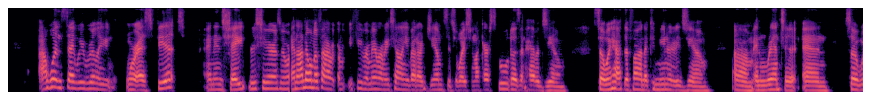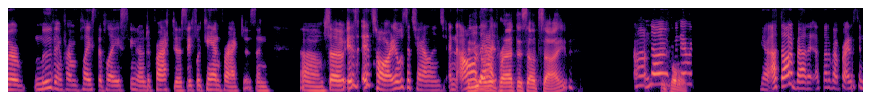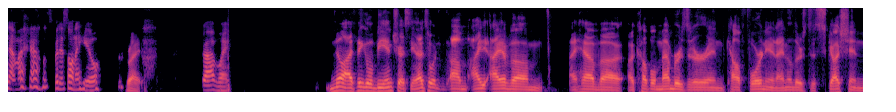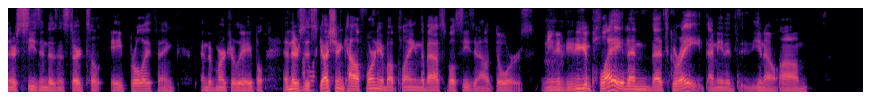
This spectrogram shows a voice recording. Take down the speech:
I wouldn't say we really were as fit and in shape this year as we were. And I don't know if I, if you remember me telling you about our gym situation, like our school doesn't have a gym. So we have to find a community gym um, and rent it. And so we're moving from place to place, you know, to practice if we can practice. And um, so it's it's hard. It was a challenge, and all Did you that. ever practice outside? Um, no, we never. Yeah, I thought about it. I thought about practicing at my house, but it's on a hill Right. driveway. No, I think it will be interesting. That's what um I I have um I have uh, a couple members that are in California, and I know there's discussion. Their season doesn't start till April, I think, end of March, early April. And there's discussion in California about playing the basketball season outdoors. I mean, if you can play, then that's great. I mean, it's you know, um,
